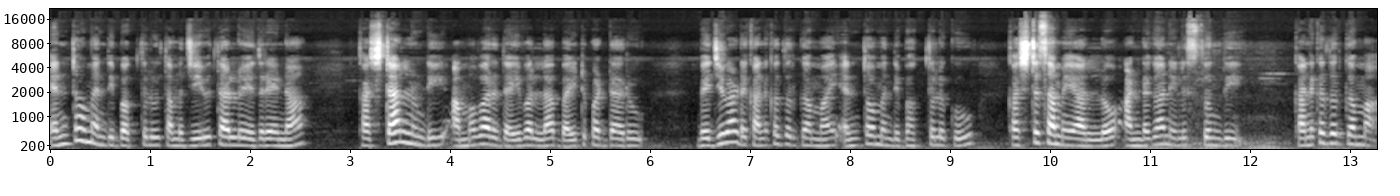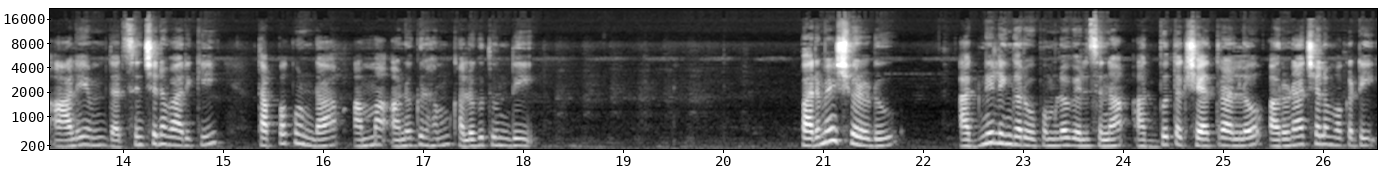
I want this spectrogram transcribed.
ఎంతోమంది భక్తులు తమ జీవితాల్లో ఎదురైన కష్టాల నుండి అమ్మవారి దయవల్ల బయటపడ్డారు. బెజవాడ కనకదుర్గమ్మ ఎంతోమంది భక్తులకు కష్ట సమయాల్లో అండగా నిలుస్తుంది. కనకదుర్గమ్మ ఆలయం దర్శించిన వారికి తప్పకుండా అమ్మ అనుగ్రహం కలుగుతుంది. పరమేశ్వరుడు అగ్నిలింగ రూపంలో వెలిసిన అద్భుత క్షేత్రాల్లో అరుణాచలం ఒకటి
